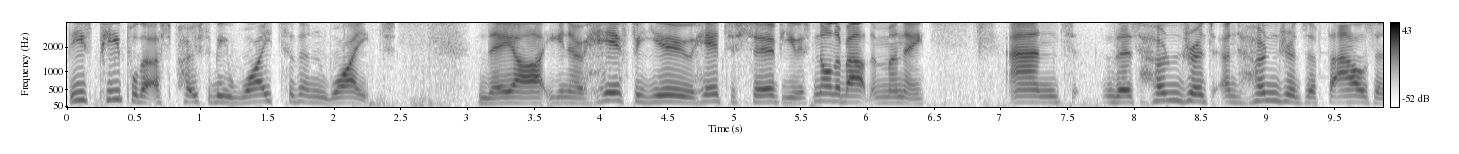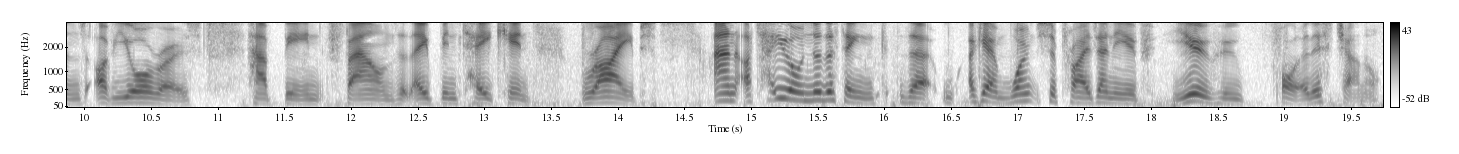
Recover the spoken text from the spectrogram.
These people that are supposed to be whiter than white, they are, you know, here for you, here to serve you. It's not about the money. and there's hundreds and hundreds of thousands of euros have been found that they've been taking bribes. And I'll tell you another thing that, again, won't surprise any of you who follow this channel,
